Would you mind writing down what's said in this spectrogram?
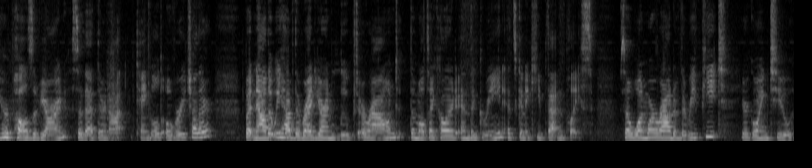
your balls of yarn so that they're not tangled over each other. But now that we have the red yarn looped around the multicolored and the green, it's going to keep that in place. So one more round of the repeat, you're going to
